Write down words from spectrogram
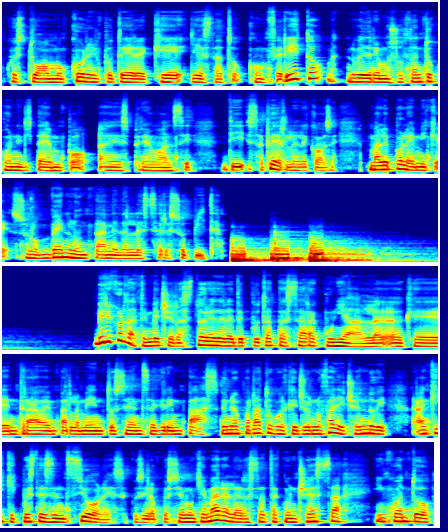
quest'uomo con il potere che gli è stato conferito, Beh, lo vedremo soltanto con il tempo, eh, speriamo anzi di saperle le cose, ma le polemiche sono ben lontane dall'essere sopite. Vi ricordate invece la storia della deputata Sara Cunial eh, che entrava in Parlamento senza Green Pass? Ve ne ho parlato qualche giorno fa dicendovi anche che questa esenzione, se così la possiamo chiamare, le era stata concessa in quanto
